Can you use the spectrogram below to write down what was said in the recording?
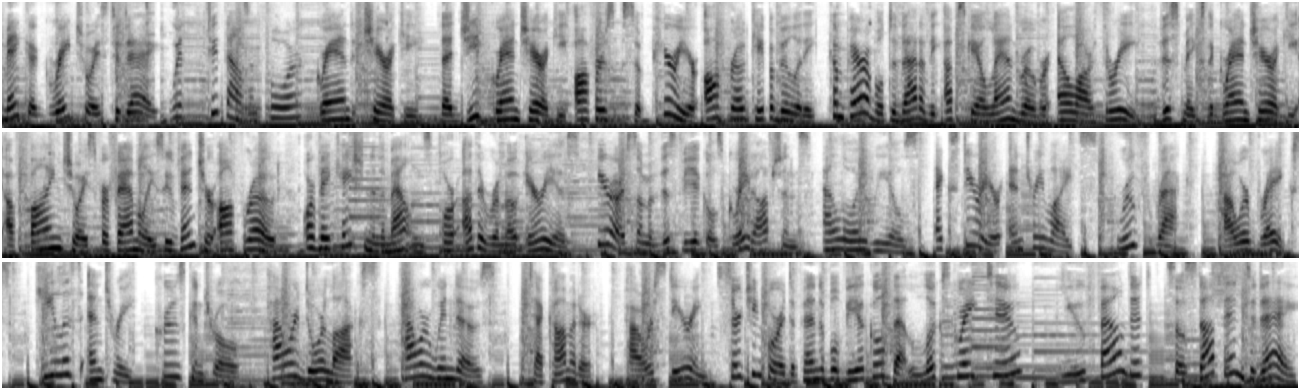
Make a great choice today with 2004 Grand Cherokee. The Jeep Grand Cherokee offers superior off-road capability comparable to that of the upscale Land Rover LR3. This makes the Grand Cherokee a fine choice for families who venture off-road or vacation in the mountains or other remote areas. Here are some of this vehicle's great options. Alloy wheels, exterior entry lights, roof rack, power brakes, keyless entry, cruise control, power door locks, power windows, tachometer, power steering. Searching for a dependable vehicle that looks great too? You found it, so stop in today.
